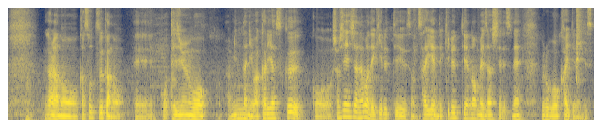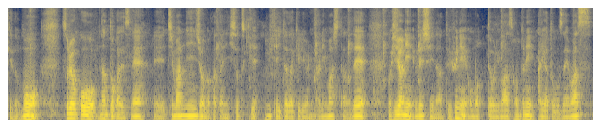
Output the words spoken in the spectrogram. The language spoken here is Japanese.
だから、あの、仮想通貨の、えーこう、手順をみんなに分かりやすく、こう、初心者でもできるっていう、その再現できるっていうのを目指してですね、ブログを書いてるんですけども、それをこう、なんとかですね、え1万人以上の方に一月で見ていただけるようになりましたので、非常に嬉しいなというふうに思っております。本当にありがとうございます。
